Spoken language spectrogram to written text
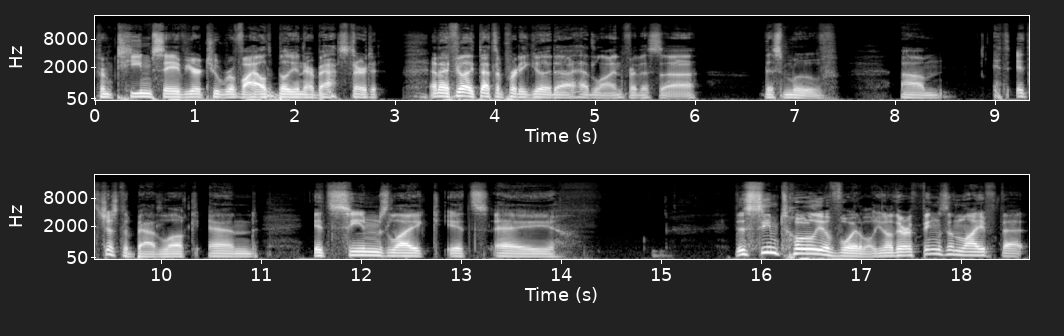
from team savior to reviled billionaire bastard. And I feel like that's a pretty good uh, headline for this uh, this move. Um, it, it's just a bad look, and it seems like it's a. This seemed totally avoidable. You know, there are things in life that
